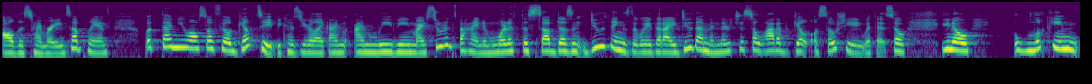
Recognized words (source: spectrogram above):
all this time writing sub plans. But then you also feel guilty because you're like i'm i'm leaving my students behind and what if the sub doesn't do things the way that i do them? And there's just a lot of guilt associated with it. So you know looking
